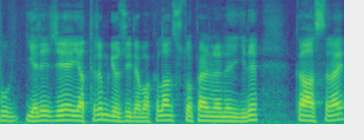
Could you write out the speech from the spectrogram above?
bu geleceğe yatırım gözüyle bakılan stoperlerle ilgili Galatasaray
